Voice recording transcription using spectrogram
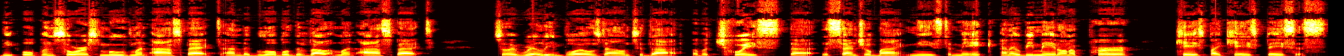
the open source movement aspect, and the global development aspect. So it really boils down to that of a choice that the central bank needs to make, and it will be made on a per case by case basis.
